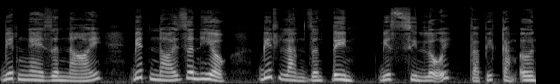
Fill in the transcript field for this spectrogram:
biết nghe dân nói, biết nói dân hiểu, biết làm dân tin, biết xin lỗi và biết cảm ơn.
